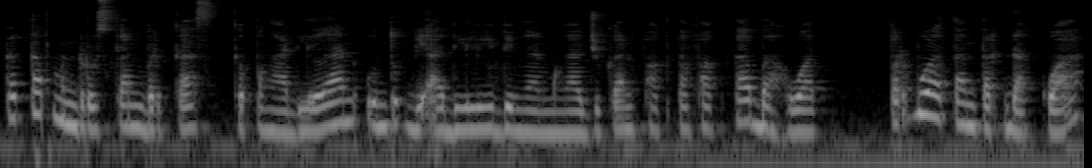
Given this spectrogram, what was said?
tetap meneruskan berkas ke pengadilan untuk diadili dengan mengajukan fakta-fakta bahwa perbuatan terdakwa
